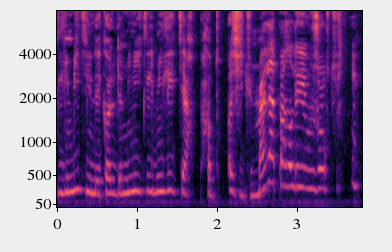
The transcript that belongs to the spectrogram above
limite une école de militaire. Pardon, oh, j'ai du mal à parler aujourd'hui.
